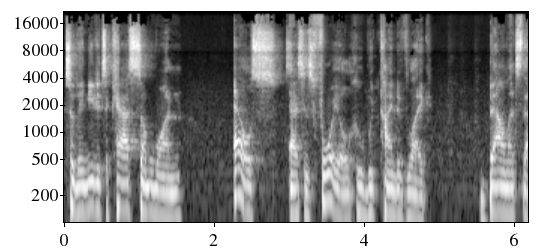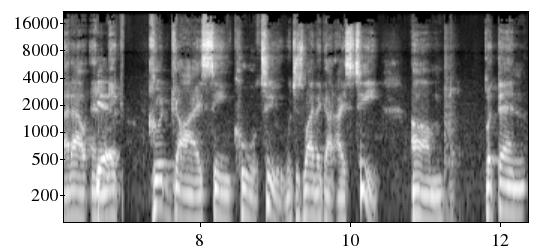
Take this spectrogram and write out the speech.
So they needed to cast someone else as his foil who would kind of like balance that out and Yeah. make good guys seem cool too, which is why they got Ice T. Um, but then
